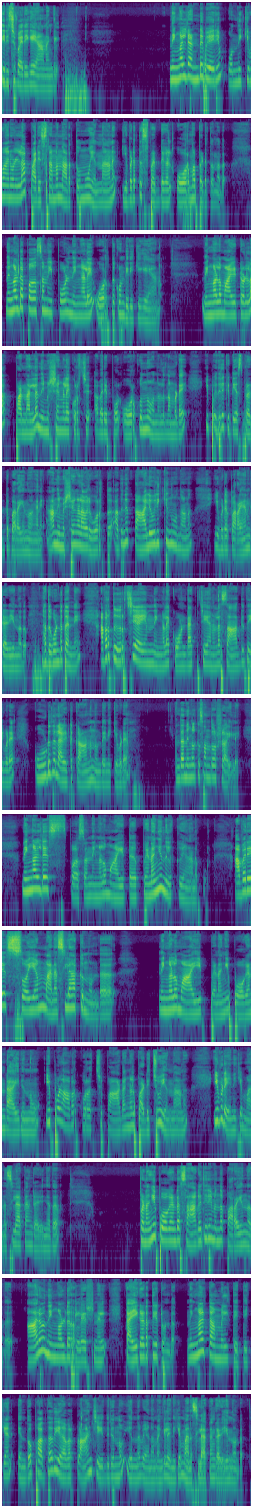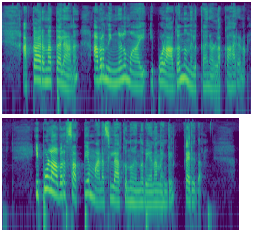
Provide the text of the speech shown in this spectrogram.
തിരിച്ചു വരികയാണെങ്കിൽ. നിങ്ങൾ രണ്ടുപേരും ഒന്നിക്കുവാനുള്ള പരിശ്രമം നടത്തുന്നു എന്നാണ് ഇവിടുത്തെ സ്പ്രെഡുകൾ ഓർമ്മപ്പെടുത്തുന്നത്. നിങ്ങളുടെ പേഴ്സൺ ഇപ്പോൾ നിങ്ങളെ ഓർത്തുകൊണ്ടിരിക്കുകയാണ്. നിങ്ങളുമായിട്ടുള്ള നല്ല നിമിഷങ്ങളെക്കുറിച്ച് അവരിപ്പോൾ ഓർക്കുന്നു എന്നുള്ളത് നമ്മുടെ ഇപ്പോൾ ഇതിൽ കിട്ടിയ സ്പ്രെഡ് പറയുന്നു അങ്ങനെ. ആ നിമിഷങ്ങൾ അവർ ഓർത്ത് അതിനെ താലോലിക്കുന്നു എന്നാണ് ഇവിടെ പറയാൻ കഴിയുന്നത്. അതുകൊണ്ട് തന്നെ അവർ തീർച്ചയായും നിങ്ങളെ കോണ്ടാക്ട് ചെയ്യാനുള്ള സാധ്യത ഇവിടെ കൂടുതലായിട്ട് കാണുന്നുണ്ട് എനിക്കിവിടെ. എന്താ നിങ്ങൾക്ക് സന്തോഷമായില്ലേ നിങ്ങളുടെ പേഴ്സൺ നിങ്ങളുമായിട്ട് പിണങ്ങി നിൽക്കുകയാണിപ്പോൾ അവരെ സ്വയം മനസ്സിലാക്കുന്നുണ്ട്. നിങ്ങളുമായി പിണങ്ങി പോകണ്ടായിരുന്നു. ഇപ്പോൾ അവർ കുറച്ച് പാഠങ്ങൾ പഠിച്ചു എന്നാണ് ഇവിടെ എനിക്ക് മനസ്സിലാക്കാൻ കഴിഞ്ഞത്. പിണങ്ങിപ്പോകേണ്ട സാഹചര്യമെന്ന് പറയുന്നത് ആരോ നിങ്ങളുടെ റിലേഷനിൽ കൈകടത്തിയിട്ടുണ്ട്. നിങ്ങൾ തമ്മിൽ തെറ്റിക്കാൻ എന്തോ പദ്ധതി അവർ പ്ലാൻ ചെയ്തിരുന്നു എന്ന് വേണമെങ്കിൽ എനിക്ക് മനസ്സിലാക്കാൻ കഴിയുന്നുണ്ട്. അക്കാരണത്താലാണ് അവർ നിങ്ങളുമായി ഇപ്പോൾ അകന്നു നിൽക്കാനുള്ള കാരണം. ഇപ്പോൾ അവർ സത്യം മനസ്സിലാക്കുന്നു എന്ന് വേണമെങ്കിൽ കരുതാം.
